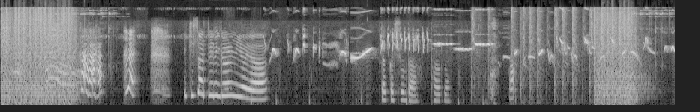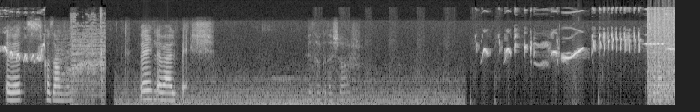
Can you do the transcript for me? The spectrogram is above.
İki saat beni görmüyor ya. Bir dakika şurada. Pardon. Ha. Evet kazandım. Ve level 5. Evet arkadaşlar. Selam.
